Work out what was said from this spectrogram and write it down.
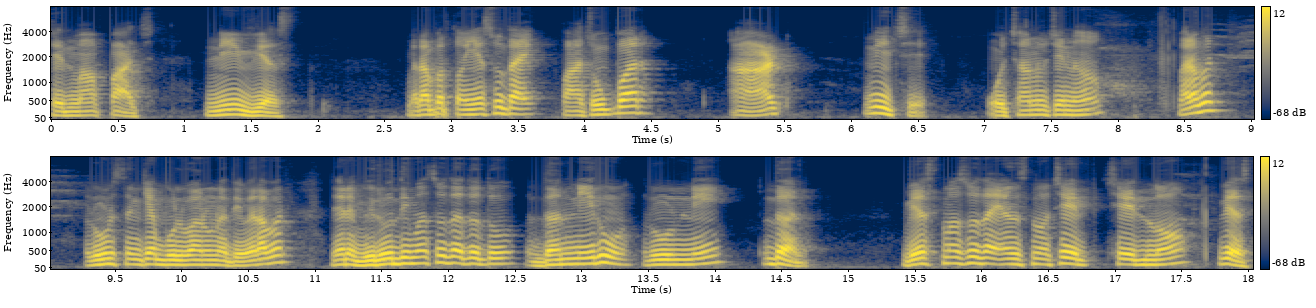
છેદમાં પાંચની વ્યસ્ત. બરાબર? તો અહીંયા શું થાય? પાંચ ઉપર, આઠ, નીચે. ઓછાનું ચિહ્ન. બરાબર? ઋણ સંખ્યા ભૂલવાનું નથી, બરાબર? જ્યારે વિરોધીમાં શું થતું હતું? ધનની ઋણ, ઋણની ધન. વ્યસ્તમાં શું થાય? અંશનો છેદ, છેદનો વ્યસ્ત.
